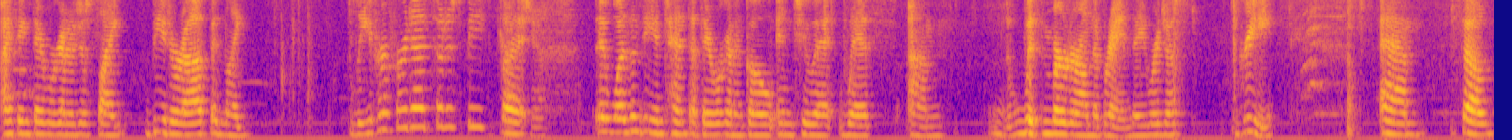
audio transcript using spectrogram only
I think they were gonna just like beat her up and like leave her for dead, so to speak. But Gotcha. it wasn't the intent that they were gonna go into it with um, with murder on the brain. They were just greedy. Um, so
